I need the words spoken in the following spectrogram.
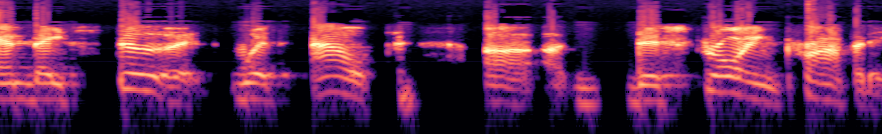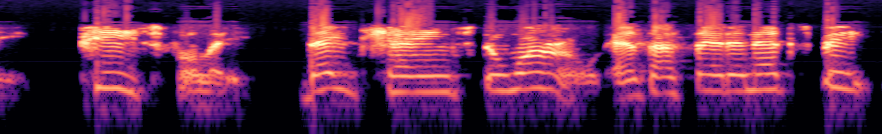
and they stood without uh, destroying property peacefully. They changed the world, as I said in that speech.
